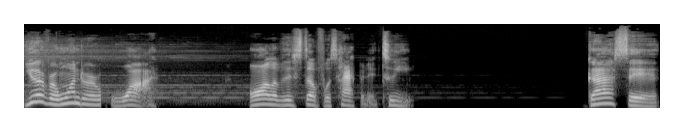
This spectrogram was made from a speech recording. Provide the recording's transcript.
You ever wonder why all of this stuff was happening to you? God said,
